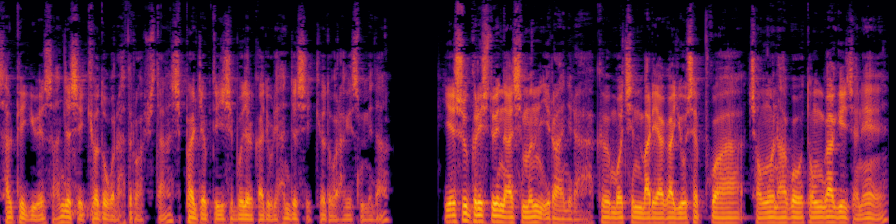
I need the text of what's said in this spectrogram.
살피기 위해서 한 절씩 교독을 하도록 합시다. 18절부터 25절까지 우리 한 절씩 교독을 하겠습니다. 예수 그리스도의 나심은 이러하니라. 그 모친 마리아가 요셉과 정혼하고 동가기 전에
